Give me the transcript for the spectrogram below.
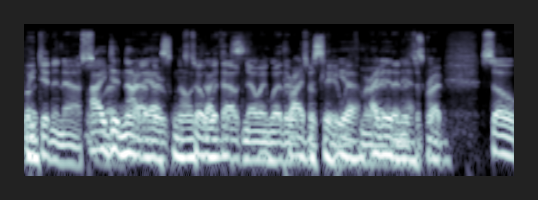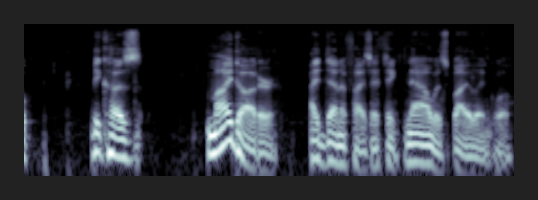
we didn't ask. I did not rather- ask, no, so I without knowing whether privacy, it's okay yeah, with I Maria, didn't then it's a private. So, because my daughter identifies, I think now as bilingual,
